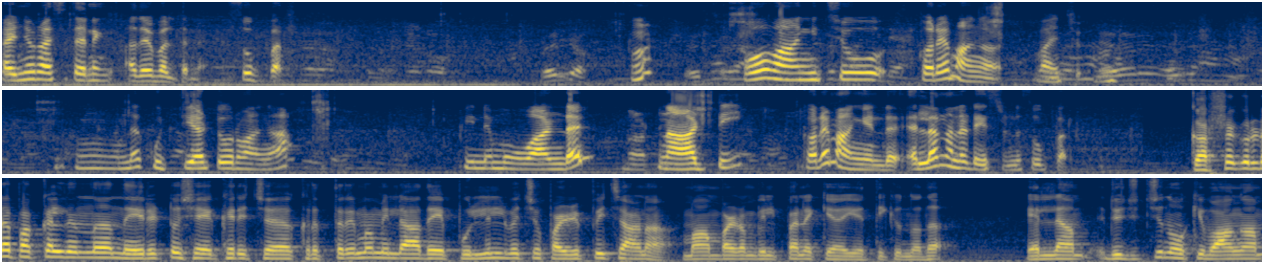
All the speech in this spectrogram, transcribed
കഴിഞ്ഞ പ്രാവശ്യത്തേന് അതേപോലെ തന്നെ. സൂപ്പർ ഓ വാങ്ങിച്ചു. കുറേ മാങ്ങ വാങ്ങിച്ചു. എന്താ കുറ്റിയാട്ടൂർ മാങ്ങ. പിന്നെ മൂവാണ്ടൻ നാട്ടി. കുറേ മാങ്ങയുണ്ട്. എല്ലാം നല്ല ടേസ്റ്റ് ഉണ്ട്. സൂപ്പർ കർഷകരുടെ പക്കൽ നിന്ന് നേരിട്ടു ശേഖരിച്ച് കൃത്രിമമില്ലാതെ പുല്ലിൽ വെച്ച് പഴുപ്പിച്ചാണ് മാമ്പഴം വിൽപ്പനയ്ക്ക് എത്തിക്കുന്നത്. എല്ലാം രുചിച്ചു നോക്കി വാങ്ങാം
